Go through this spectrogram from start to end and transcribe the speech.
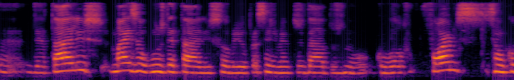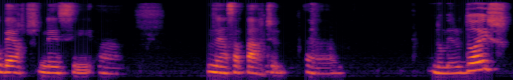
eh, detalhes, mais alguns detalhes sobre o procedimento de dados no Google Forms são cobertos nesse, uh, nessa parte uh, número 2.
